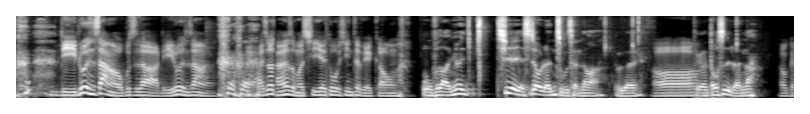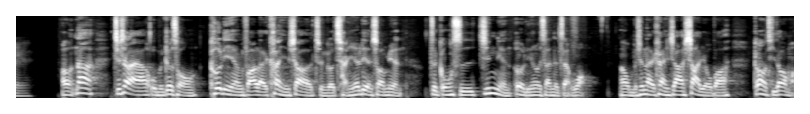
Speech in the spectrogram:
理论上我不知道，理论上还说还有什么企业惰性特别高吗？我不知道，因为企业也是由人组成的嘛，对不对？哦，这个都是人呐。OK，好，那接下来啊，我们就从科林研发来看一下整个产业链上面这公司今年二零二三的展望。那我们先来看一下下游吧。刚好提到嘛，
